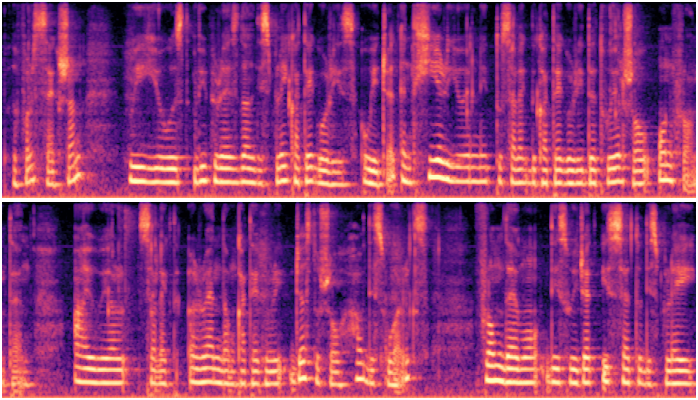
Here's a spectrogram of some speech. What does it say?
to the first section. We used WP Residence Display Categories widget and here you will need to select the category that will show on front end. I will select a random category just to show how this works. From demo, this widget is set to display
